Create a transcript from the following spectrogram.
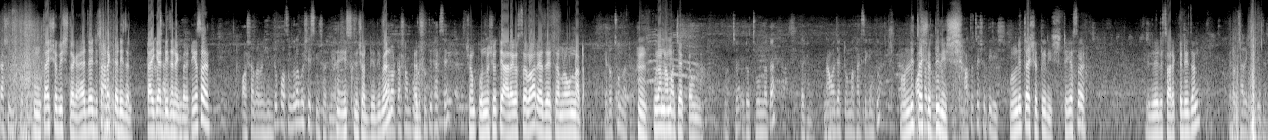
চারশো বিশ টাকা। হুম চারশো বিশ টাকা। আরেকটা ডিজাইন টাইগার ডিজাইন একবারে ঠিক আছে? অসাধারণ কিন্তু পছন্দ হলে অবশ্যই স্ক্রিনশট নিয়ে স্ক্রিনশট দিয়ে দিবেন। কালারটা সম্পূর্ণ সুতি থাকছে। সম্পূর্ণ সুতি আড়াই গজ সালোয়ার যে হচ্ছে আমরা উন্নাটা এটা হচ্ছে উন্নাটা হুম পুরা নাম আছে একটা উন্না আচ্ছা এটা হচ্ছে উন্নাটা দেখেন নামাজ একটা উন্না থাকছে কিন্তু। অনলি চারশো তিরিশ। মাত্র চারশো তিরিশ। অনলি চারশো তিরিশ ঠিক আছে? এটা হচ্ছে আরেকটা ডিজাইন এটা হচ্ছে আরেকটা ডিজাইন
